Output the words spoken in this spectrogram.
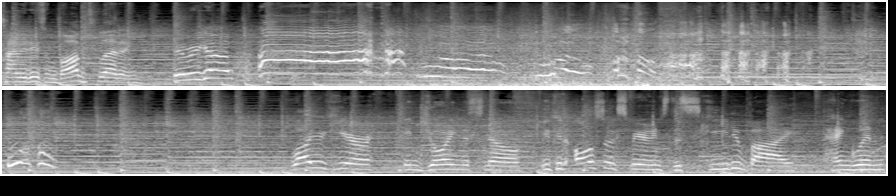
Time to do some bobsledding. Here we go. While you're here enjoying the snow, you can also experience the Ski Dubai Penguin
